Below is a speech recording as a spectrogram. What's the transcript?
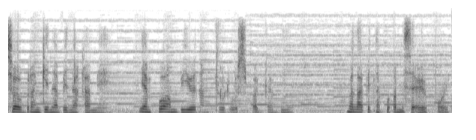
Sobrang ginabi na kami. Yan po ang view ng Toulouse paggabi. Malapit na po kami sa airport.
